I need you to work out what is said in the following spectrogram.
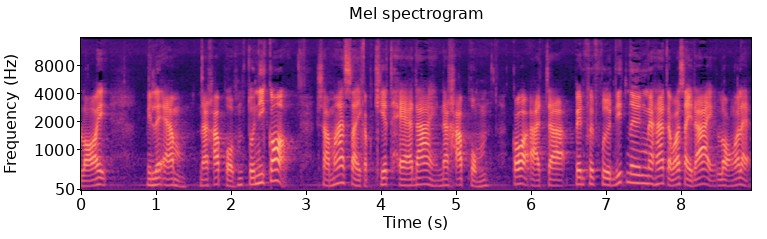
2,300 มิลลิแอมนะครับผม ตัวนี้ก็สามารถใส่กับเคสแท้ได้นะครับผม ก็อาจจะเป็นฝืนๆนิดนึงนะฮะ แต่ว่าใส่ได้ลองแล้วแหละ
